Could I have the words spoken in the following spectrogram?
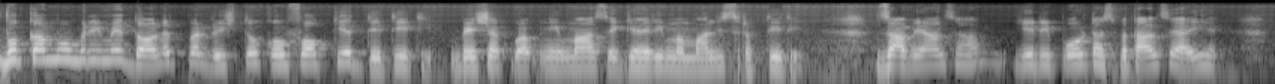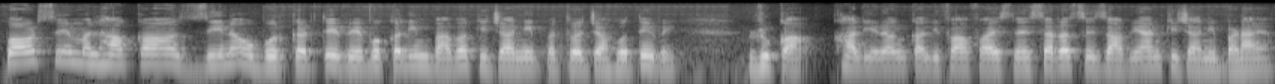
वो कम उम्री में दौलत पर रिश्तों को फोकियत देती थी। बेशक वो अपनी माँ से गहरी ममालिस रखती थी। जावियान साहब, ये रिपोर्ट अस्पताल से आई है। पौर से मल्हाका जीना उबुर करते हुए वो कलीम बाबा की जानी मतवजा होते हुए रुका। खाली रंग का लिफाफा इसने सरत से जावियान की जानी बढ़ाया।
